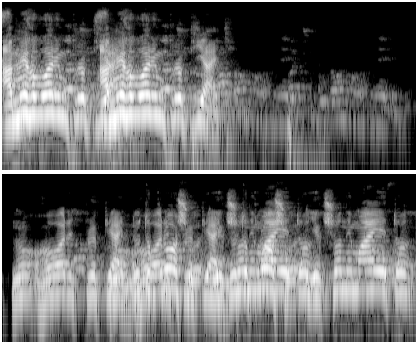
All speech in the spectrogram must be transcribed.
А ми говоримо про 5. А ми говоримо про 5. Ну, говорять про 5. Ну, то прошу, про п'ять. якщо Ну, то немає, прошу, то... Якщо немає, то...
